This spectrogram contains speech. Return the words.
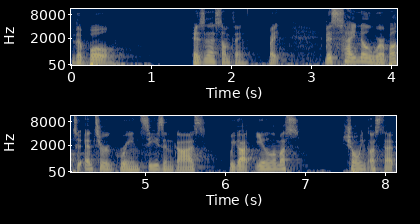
the bull. Isn't that something, right? This is how you know we're about to enter green season, guys. We got Elon Musk showing us that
